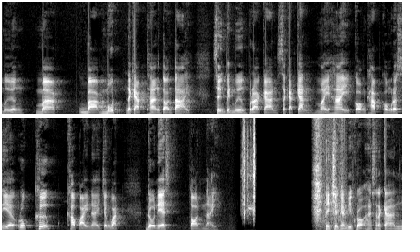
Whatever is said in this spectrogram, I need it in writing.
เมืองมาบากมุดนะครับทางตอนใต้ ซึ่งเป็นเมืองปราการสกัดกั้นไม่ให้กองทัพของรัสเซียรุกคืบเข้าไปในจังหวัดโดเนสตอนไหน ในเชิงการวิเคราะห์สถานการณ์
